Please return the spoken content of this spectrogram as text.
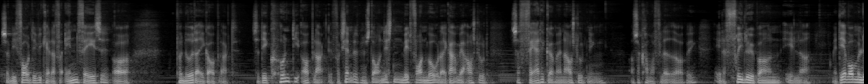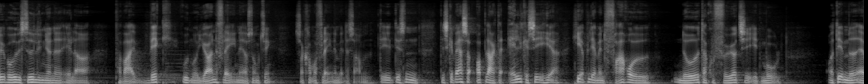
Så vi får det, vi kalder for anden fase, og på noget, der ikke er oplagt. Så det er kun de oplagte. For eksempel, hvis man står næsten midt foran mål og er i gang med at afslutte, så færdiggør man afslutningen, og så kommer fladet op. Ikke? Eller friløberen, eller men der, hvor man løber ud ved sidelinjerne, eller på vej væk ud mod hjørneflagene og sådan noget ting, så kommer flagene med det samme. Det, det, er sådan, det skal være så oplagt, at alle kan se her, her bliver man frarådet noget, der kunne føre til et mål. Og dermed er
